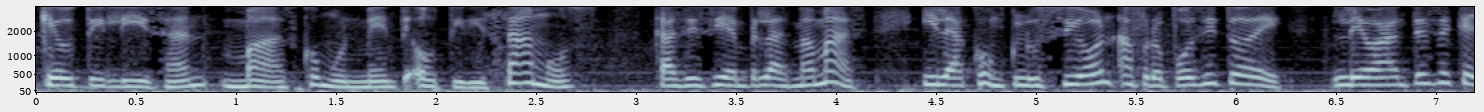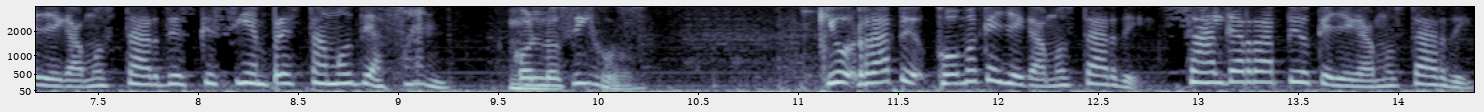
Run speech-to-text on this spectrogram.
que utilizan más comúnmente, o utilizamos casi siempre las mamás. Y la conclusión a propósito de levántese que llegamos tarde es que siempre estamos de afán con los hijos. ¿Qué- rápido, coma que llegamos tarde. Salga rápido que llegamos tarde.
